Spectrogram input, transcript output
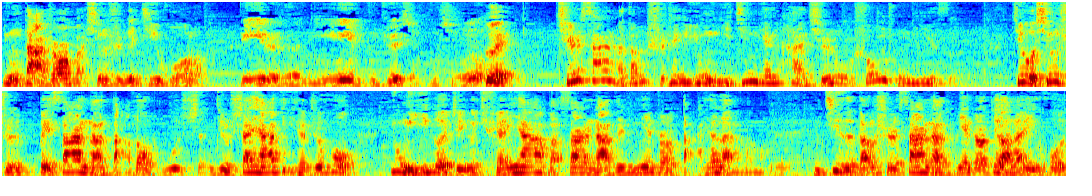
用大招把星矢给激活了，逼着他你不觉醒不行了。对，其实萨尔纳当时这个用意，今天看其实有双重意思。结果星矢被萨尔纳打到不山，就山崖底下之后，用一个这个拳压把萨尔纳的面罩打下来了嘛？你记得当时萨尔纳面罩掉下来以后，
